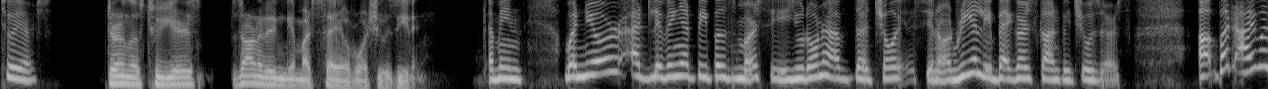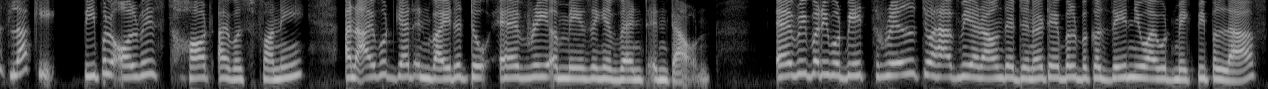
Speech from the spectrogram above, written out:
two years. During those two years, Zarna didn't get much say over what she was eating. I mean, when you're at living at people's mercy, you don't have the choice. You know, really, beggars can't be choosers. Uh, but I was lucky. People always thought I was funny, and I would get invited to every amazing event in town. Everybody would be thrilled to have me around their dinner table because they knew I would make people laugh.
